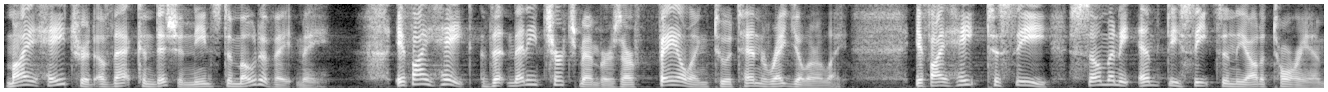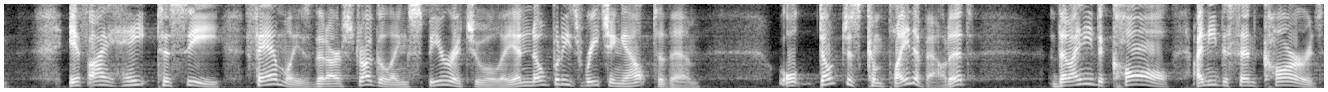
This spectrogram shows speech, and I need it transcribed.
My hatred of that condition needs to motivate me. If I hate that many church members are failing to attend regularly, if I hate to see so many empty seats in the auditorium, if I hate to see families that are struggling spiritually and nobody's reaching out to them, well, don't just complain about it. Then I need to call, I need to send cards,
